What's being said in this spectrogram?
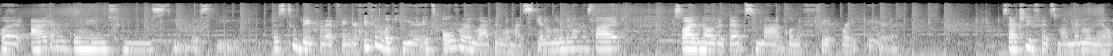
but I am going to see, let's see. That's too big for that finger. If you can look here, it's overlapping on my skin a little bit on the side. So I know that that's not gonna fit right there. This actually fits my middle nail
